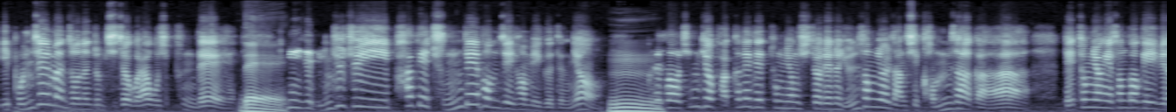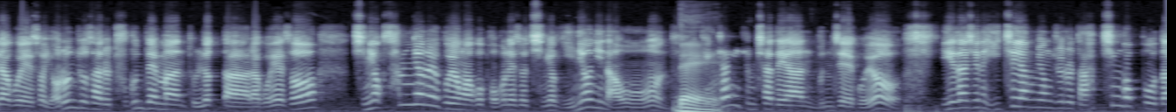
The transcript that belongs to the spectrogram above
이 본질만 저는 좀 지적을 하고 싶은데 네, 이게 이제 민주주의 파괴 중대 범죄 혐의거든요. 음, 그래서 심지어 박근혜 대통령 시절에는 윤석열 당시 검사가 대통령의 선거 개입이라고 해서 여론조사를 두 군데만 돌렸다라고 해서 징역 3년을 구형하고 법원에서 징역 2년이 나온 네, 굉장히 중차대한 문제고요. 이게 사실은 이체 양명주를 다 합친 것보다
